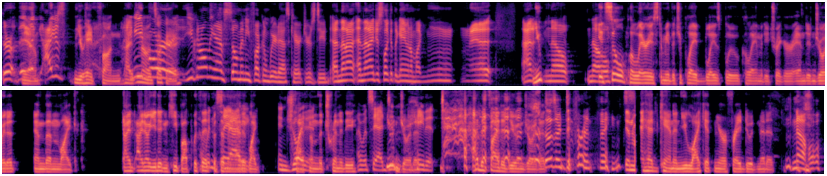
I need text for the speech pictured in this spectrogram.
They're, they're Yeah. like, I just You hate fun. I I, need no, more. it's okay. You can only have so many fucking weird ass characters, dude. And then I and then I just look at the game and I'm like, mm, eh, I You- no no. It's still hilarious to me that you played BlazBlue Calamity Trigger and enjoyed it, and then like, I I know you didn't keep up with I it, but then they added I like enjoyed Platinum it. the Trinity. I would say I didn't enjoyed it. hate it. I decided you enjoyed it. Those are different things. In my head canon, you like it and you're afraid to admit it. no,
